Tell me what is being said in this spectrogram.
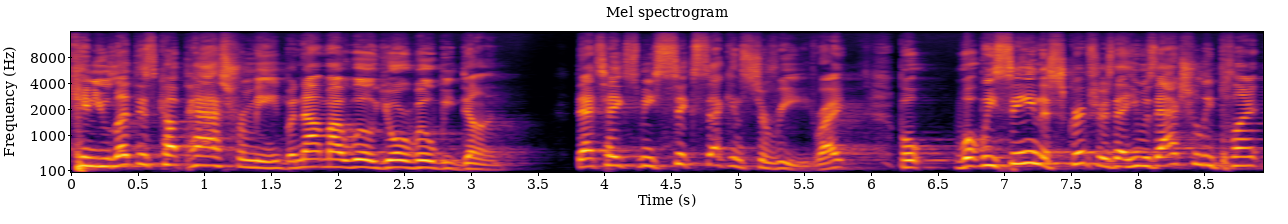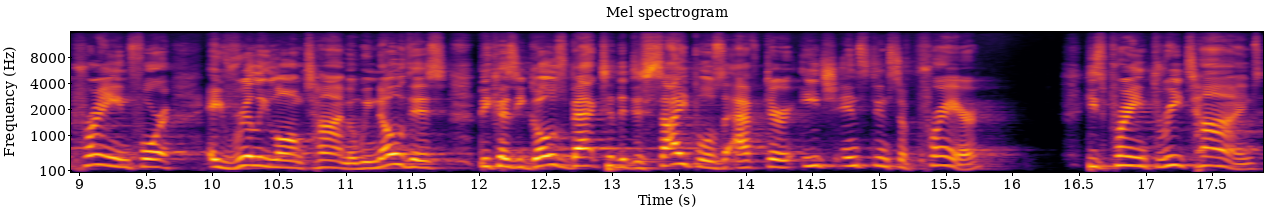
Can you let this cup pass from me, but not my will, your will be done? That takes me six seconds to read, right? But what we see in the scripture is that he was actually praying for a really long time. And we know this because he goes back to the disciples after each instance of prayer He's praying three times.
